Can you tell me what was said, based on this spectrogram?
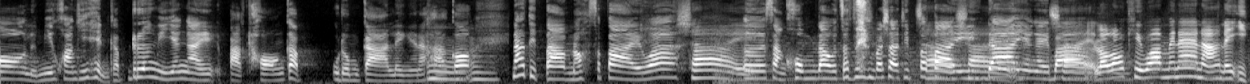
มองหรือมีความคิดเห็นกับเรื่องนี้ยังไงปากท้องกับอุดมการณ์อะไรเงี้ยนะคะอืมก็อืมน่าติดตามเนาะสปายว่าใช่เออสังคมเราจะเป็นประชาธิปไตยใช่ได้ยังไงบ้างใช่แล้วเราคิดว่าไม่แน่นะในอีก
